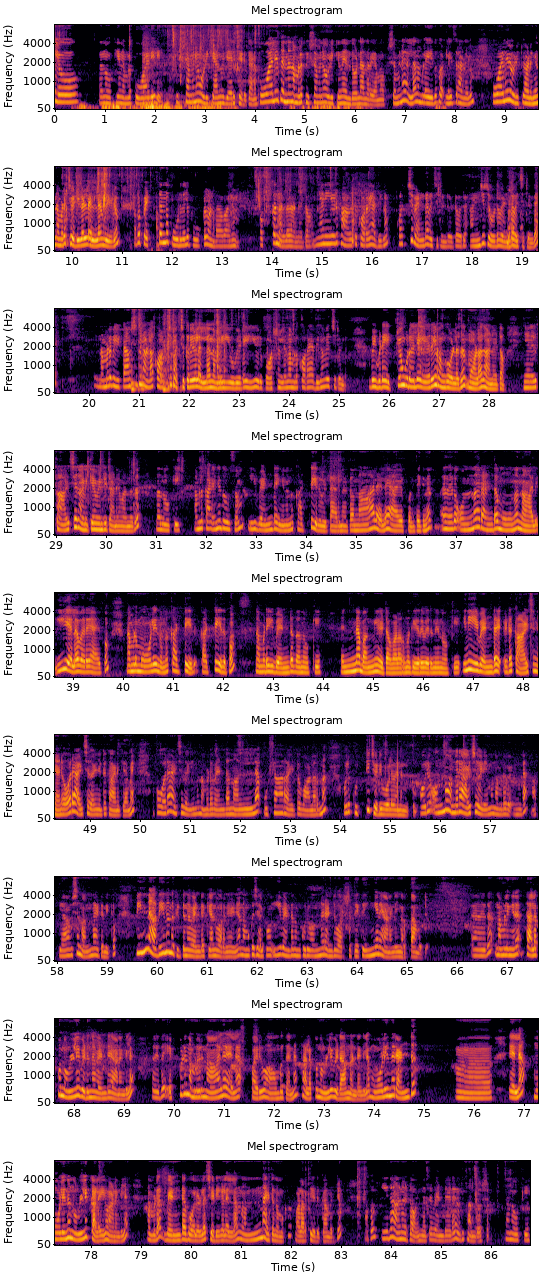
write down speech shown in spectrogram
Hello. നോക്കി നമ്മൾ പൂവാലിയിലേ ഫിഷമിനെ ഒഴിക്കാമെന്ന് വിചാരിച്ചെടുത്താണ്. പൂവാലി തന്നെ നമ്മൾ ഫിഷമിനെ ഒഴിക്കുന്നത് എന്തുകൊണ്ടാണെന്നറിയാമോ? ഫിഷമിനെ അല്ല നമ്മൾ ഏത് ഫെർട്ടിലൈസർ ആണെങ്കിലും പൂവാലിയിൽ ഒഴിക്കുകയാണെങ്കിൽ നമ്മുടെ ചെടികളിലെല്ലാം വീഴും. അപ്പോൾ പെട്ടെന്ന് കൂടുതൽ പൂക്കൾ ഉണ്ടാവാനും ഒക്കെ നല്ലതാണ് കേട്ടോ. ഞാൻ ഈ ഒരു ഭാഗത്ത് കുറേ അധികം കുറച്ച് വെണ്ട വെച്ചിട്ടുണ്ട് കേട്ടോ. ഒരു അഞ്ച് ചുവട് വെണ്ട വെച്ചിട്ടുണ്ട്. നമ്മൾ വീട്ടാവശ്യത്തിനുള്ള കുറച്ച് പച്ചക്കറികളെല്ലാം നമ്മൾ ഈ യുവിയുടെ ഈ ഒരു പോർഷനിൽ നമ്മൾ കുറേ അധികം വെച്ചിട്ടുണ്ട്. അപ്പോൾ ഇവിടെ ഏറ്റവും കൂടുതൽ ഏറിയ പങ്കുള്ളത് മുളകാണ് കേട്ടോ. ഞാനൊരു കാഴ്ച കാണിക്കാൻ വേണ്ടിയിട്ടാണ് വന്നത്. അതാ നോക്കി. നമ്മൾ കഴിഞ്ഞ ദിവസം ഈ വെണ്ട ഇങ്ങനെ ഒന്ന് കട്ട് ചെയ്ത് വിട്ടായിരുന്നു കേട്ടോ. നാല് ഇല ആയപ്പോഴത്തേക്കിന് അതായത് ഒന്ന് രണ്ട് മൂന്ന് നാല് ഈ ഇല വരെ ആയപ്പം നമ്മൾ മുകളിൽ നിന്നൊന്ന് കട്ട് ചെയ്ത് കട്ട് ചെയ്തപ്പം നമ്മുടെ ഈ വെണ്ട നോക്കി. എന്നാ ഭംഗിയായിട്ടാണ് വളർന്ന് കയറി വരുന്നേ നോക്കി. ഇനി ഈ വെണ്ടയുടെ കാഴ്ച ഞാൻ ഒരാഴ്ച കഴിഞ്ഞിട്ട് കാണിക്കാമേ. അപ്പോൾ ഒരാഴ്ച കഴിയുമ്പോൾ നമ്മുടെ വെണ്ട നല്ല ഉഷാറായിട്ട് വളർന്ന് ഒരു കുറ്റിച്ചെടി പോലെ തന്നെ നിൽക്കും. ഒരു ഒന്നോ ഒന്നര ആഴ്ച കഴിയുമ്പോൾ നമ്മുടെ വെണ്ട അത്യാവശ്യം നന്നായിട്ട് നിൽക്കും. പിന്നെ അതിൽ നിന്ന് കിട്ടുന്ന വെണ്ടയ്ക്ക എന്ന് പറഞ്ഞു കഴിഞ്ഞാൽ നമുക്ക് ചിലപ്പോൾ ഈ വെണ്ട നമുക്കൊരു ഒന്ന് രണ്ട് വർഷത്തേക്ക് ഇങ്ങനെയാണെങ്കിൽ നിർത്താൻ പറ്റും. അതായത് നമ്മളിങ്ങനെ തലപ്പ് നുള്ളി വിടുന്ന വെണ്ടയാണെങ്കിൽ അതായത് എപ്പോഴും നമ്മളൊരു നാല് ഇല പരുവാകുമ്പോൾ തന്നെ തലപ്പ് നുള്ളി വിടാമെന്നുണ്ടെങ്കിൽ മുകളിൽ നിന്ന് രണ്ട് ഇല മുകളിൽ നിന്ന് നുള്ളി കളയുവാണെങ്കിൽ നമ്മുടെ വെണ്ട പോലുള്ള ചെടികളെല്ലാം നന്നായിട്ട് നമുക്ക് വളർത്തിയെടുക്കാൻ പറ്റും. അപ്പം ഇതാണ് കേട്ടോ ഇന്നത്തെ വെണ്ടയുടെ ഒരു സന്തോഷം. ഞാൻ നോക്കി.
